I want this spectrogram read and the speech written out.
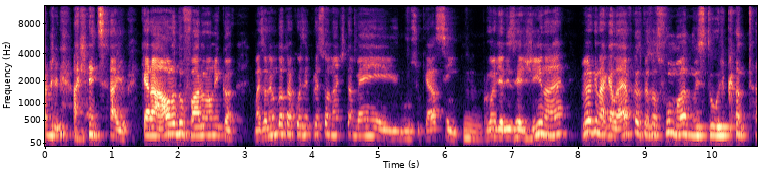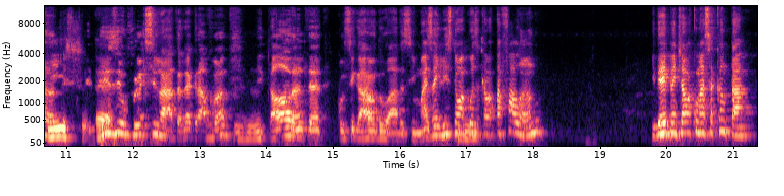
onde, a gente saiu, que era a aula do Faro na Unicamp. Mas eu lembro de outra coisa impressionante também, Lúcio, que é assim, hum. programa de Elis Regina, né? Primeiro que naquela época as pessoas fumando no estúdio, cantando. Isso. Elis é. e o Frank Sinatra, né? Gravando uhum. e tal, né? Com o cigarro do lado, assim. Mas a Elis tem uma uhum. coisa que ela tá falando e, de repente, ela começa a cantar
